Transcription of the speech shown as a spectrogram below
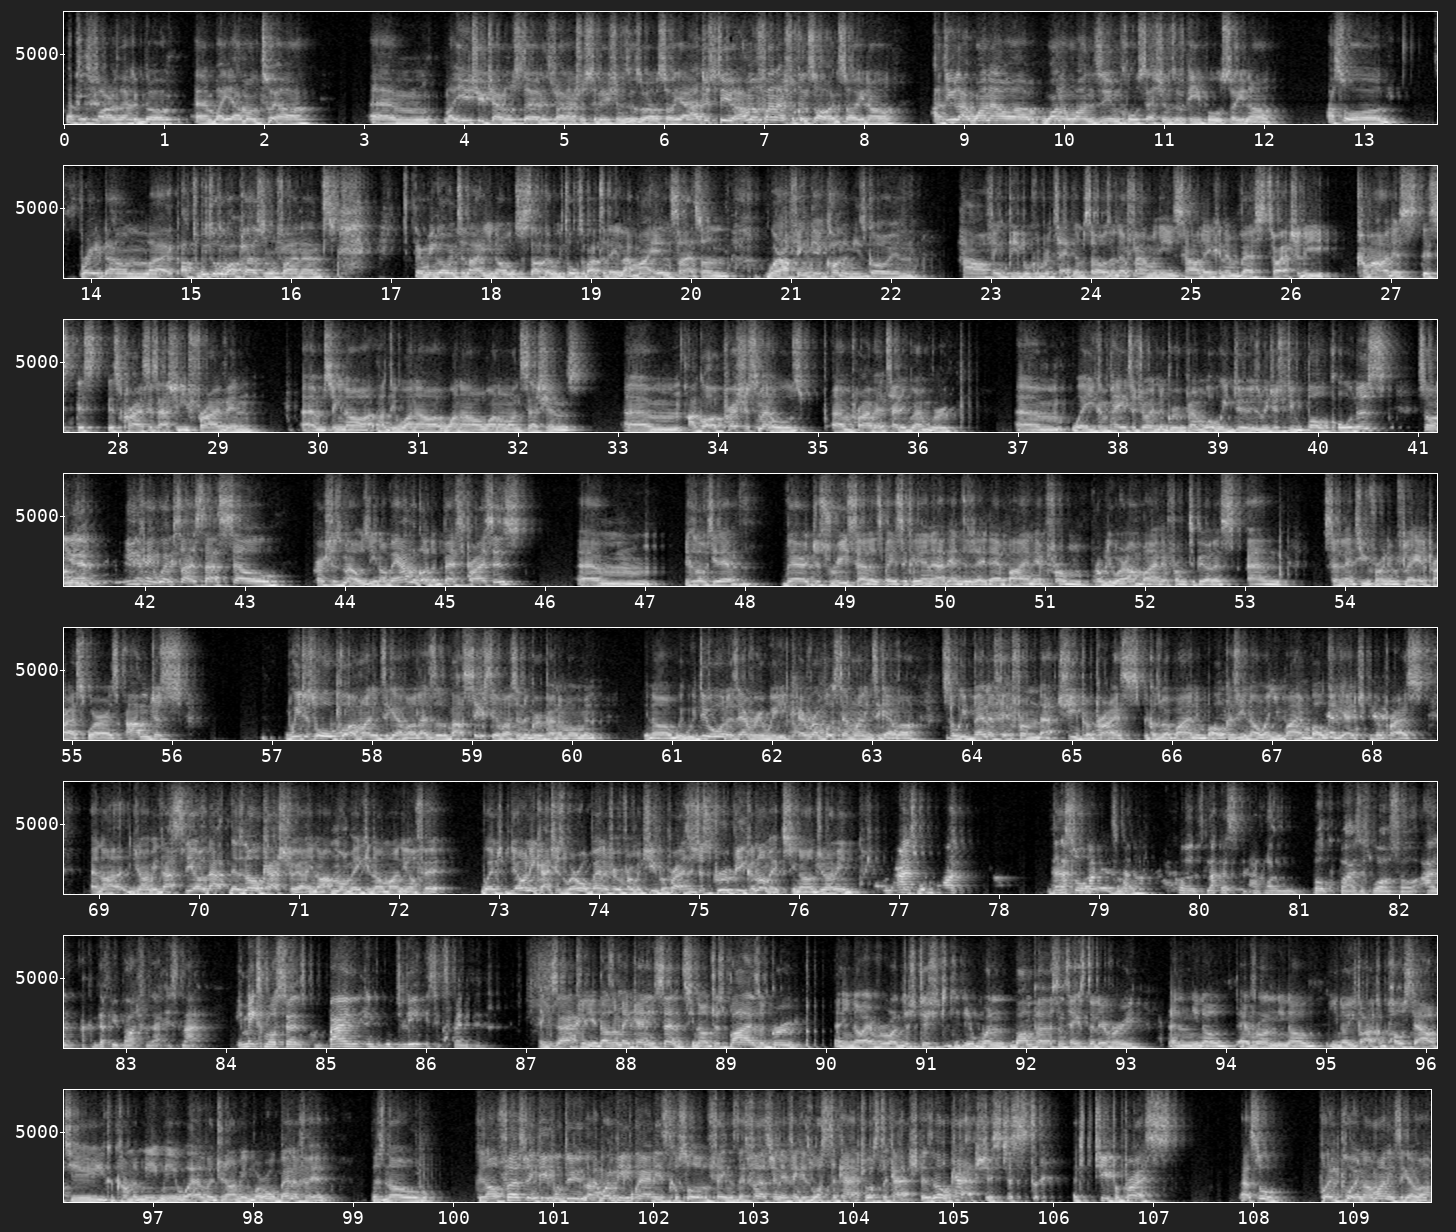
That's as far as I could go. Um, but yeah, I'm on Twitter. Um, my YouTube channel, Sterling's Financial Solutions, as well. So yeah, I just do. I'm a financial consultant, so you know, I do like one hour one-on-one Zoom call sessions with people. So you know, I sort of break down like we talk about personal finance. Then we go into like you know the stuff that we talked about today, like my insights on where I think the economy is going, how I think people can protect themselves and their families, how they can invest to actually come out of this this this this crisis actually thriving. Um, so you know, I do one hour, one hour, one-on-one sessions. Um, I got a precious metals um, private Telegram group um, where you can pay to join the group, and what we do is we just do bulk orders. So I yeah. mean, UK websites that sell precious metals, you know, they haven't got the best prices um, because obviously they're they're just resellers basically. And at the end of the day, they're buying it from probably where I'm buying it from, to be honest, and selling it to you for an inflated price. Whereas I'm just we just all put our money together. Like, there's about 60 of us in the group at the moment. You know, we, we do orders every week. Everyone puts their money together. So we benefit from that cheaper price because we're buying in bulk. Because, you know, when you buy in bulk, you get a cheaper price. And, I, you know I mean? That's the, that, there's no catch to it. You know, I'm not making no money off it. Where the only catch is we're all benefiting from a cheaper price. It's just group economics, you know, do you know what I mean? That's, what, that's all it is, man. Because, like I said, I've done bulk buys as well. So I, I can definitely vouch for that. It's like, it makes more sense because buying individually is expensive. Exactly. It doesn't make any sense. You know, just buy as a group and, you know, everyone just, just when one person takes delivery and, you know, everyone, you know, you know, you, I can post it out to you. You could come and meet me, whatever. Do you know what I mean? We're all benefiting. There's no Because you know, first thing people do, like when people hear these sort of things, the first thing they think is, "What's the catch? What's the catch?" There's no catch. It's just a cheaper price. That's all. Putting putting our money together.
